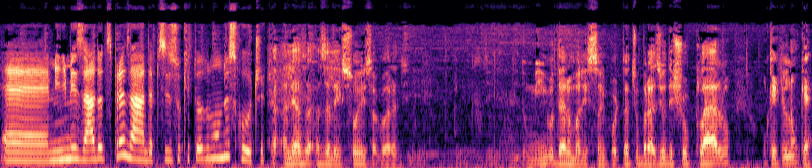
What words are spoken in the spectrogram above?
é, minimizada ou desprezada. É preciso que todo mundo escute. A- Aliás, as eleições agora de, de- de domingo deram uma lição importante. O Brasil deixou claro o que, é que ele não quer.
